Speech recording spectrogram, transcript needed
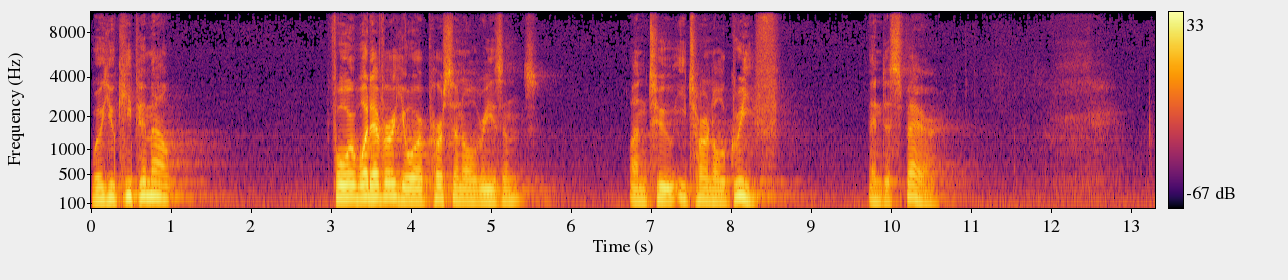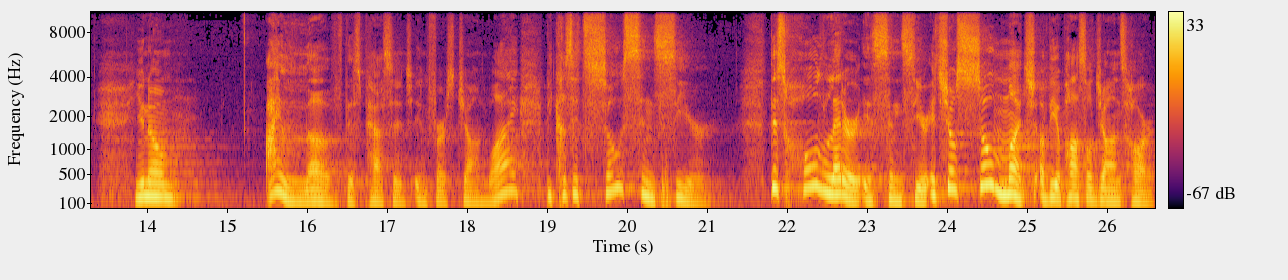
Will you keep him out for whatever your personal reasons unto eternal grief and despair? You know, I love this passage in 1 John. Why? Because it's so sincere. This whole letter is sincere. It shows so much of the Apostle John's heart.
